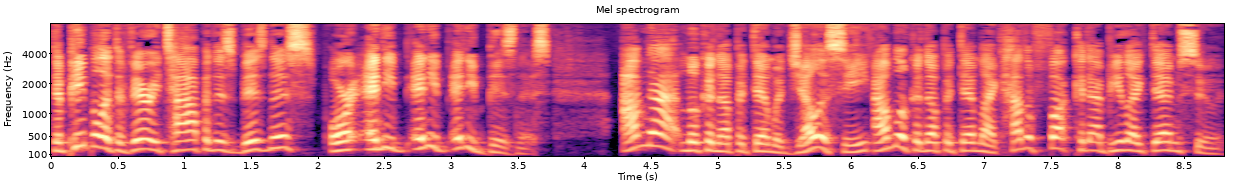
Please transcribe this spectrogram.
The people at the very top of this business or any any any business, I'm not looking up at them with jealousy. I'm looking up at them like, how the fuck can I be like them soon?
